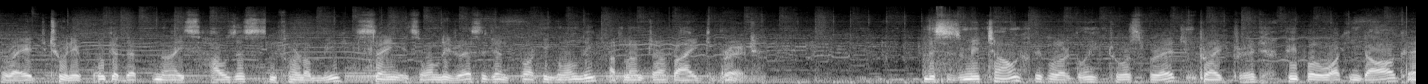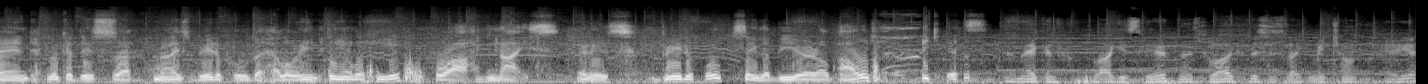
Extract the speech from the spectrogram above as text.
Parade 24. Look at that nice houses in front of me saying it's only resident parking only. Atlanta Pride Parade. This is Midtown. People are going towards parade, Pride Parade. People walking dog, and look at this uh, nice, beautiful the Halloween thing over here. Wow, nice! It is beautiful. Saying the beer of owl, I guess. American flag is here. Nice flag. This is like Midtown area.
